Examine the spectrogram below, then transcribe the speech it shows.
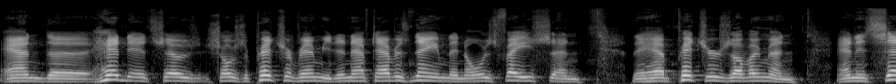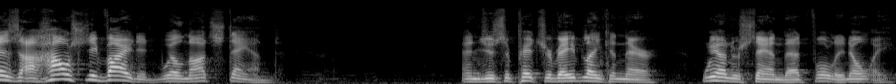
And the uh, head it shows shows a picture of him. You didn't have to have his name; they know his face, and they have pictures of him. and And it says, "A house divided will not stand." And just a picture of Abe Lincoln there. We understand that fully, don't we?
